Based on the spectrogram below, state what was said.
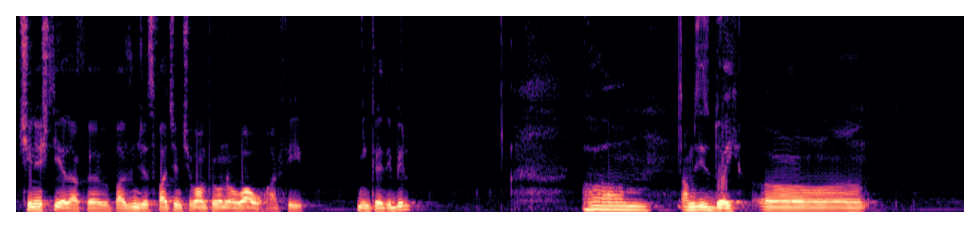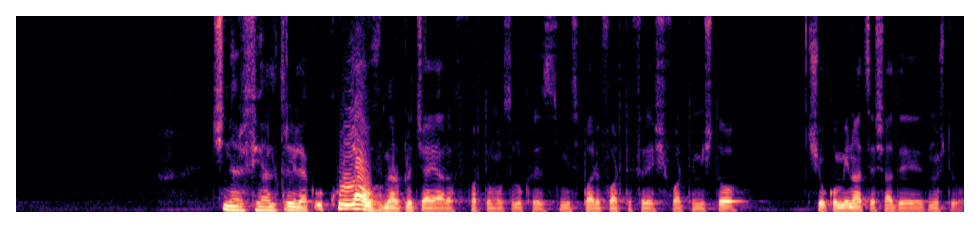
cine știe, dacă ajunge să facem ceva împreună, wow, ar fi incredibil. Um, am zis doi. Uh, cine ar fi al treilea? Cu, cu Love mi-ar plăcea iară foarte mult să lucrez. Mi se pare foarte fresh, foarte mișto. Și o combinație așa de, nu știu,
